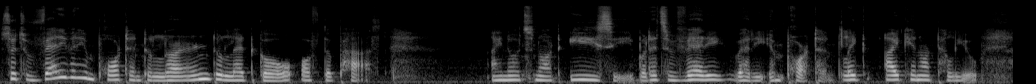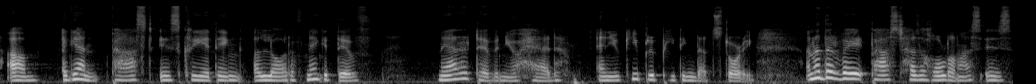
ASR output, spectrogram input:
So it's very, very important to learn to let go of the past. I know it's not easy, but it's very, very important. Like, I cannot tell you. Um, again, past is creating a lot of negative narrative in your head, and you keep repeating that story. Another way past has a hold on us is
